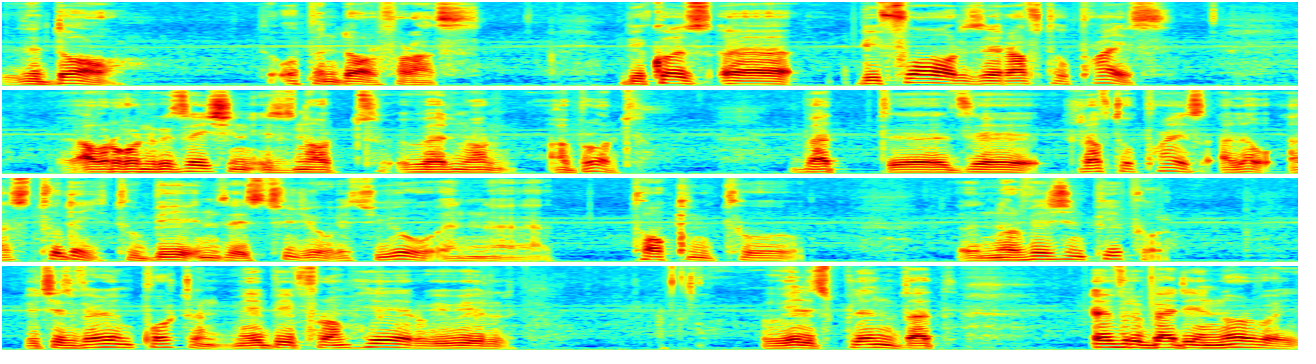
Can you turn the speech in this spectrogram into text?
the door, the open door for us. Because uh, before the Rafto Prize, our organization is not well known abroad. But uh, the Rafto Prize allow us today to be in the studio with you and uh, talking to uh, Norwegian people, which is very important. Maybe from here we will we will explain that everybody in Norway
